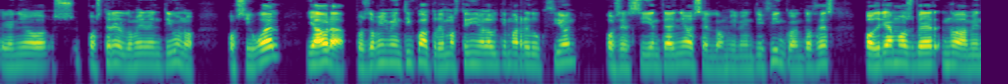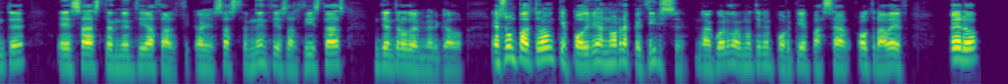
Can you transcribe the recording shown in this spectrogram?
el año posterior, 2021, pues igual, y ahora, pues 2024 hemos tenido la última reducción, pues el siguiente año es el 2025. Entonces podríamos ver nuevamente esas tendencias, esas tendencias alcistas dentro del mercado. Es un patrón que podría no repetirse, ¿de acuerdo? No tiene por qué pasar otra vez. Pero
